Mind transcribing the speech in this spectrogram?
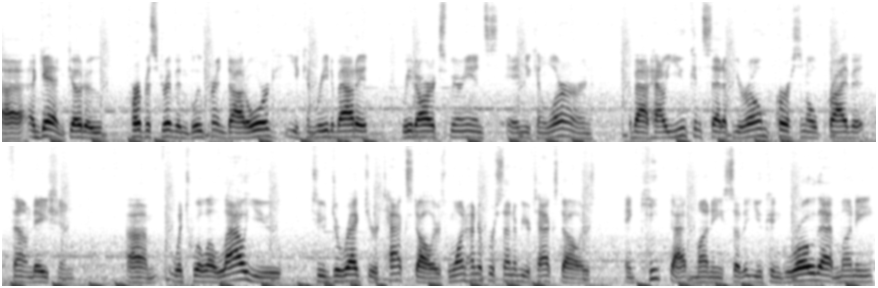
uh, again, go to purposedrivenblueprint.org. You can read about it read our experience, and you can learn about how you can set up your own personal private foundation, um, which will allow you to direct your tax dollars, 100% of your tax dollars, and keep that money so that you can grow that money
